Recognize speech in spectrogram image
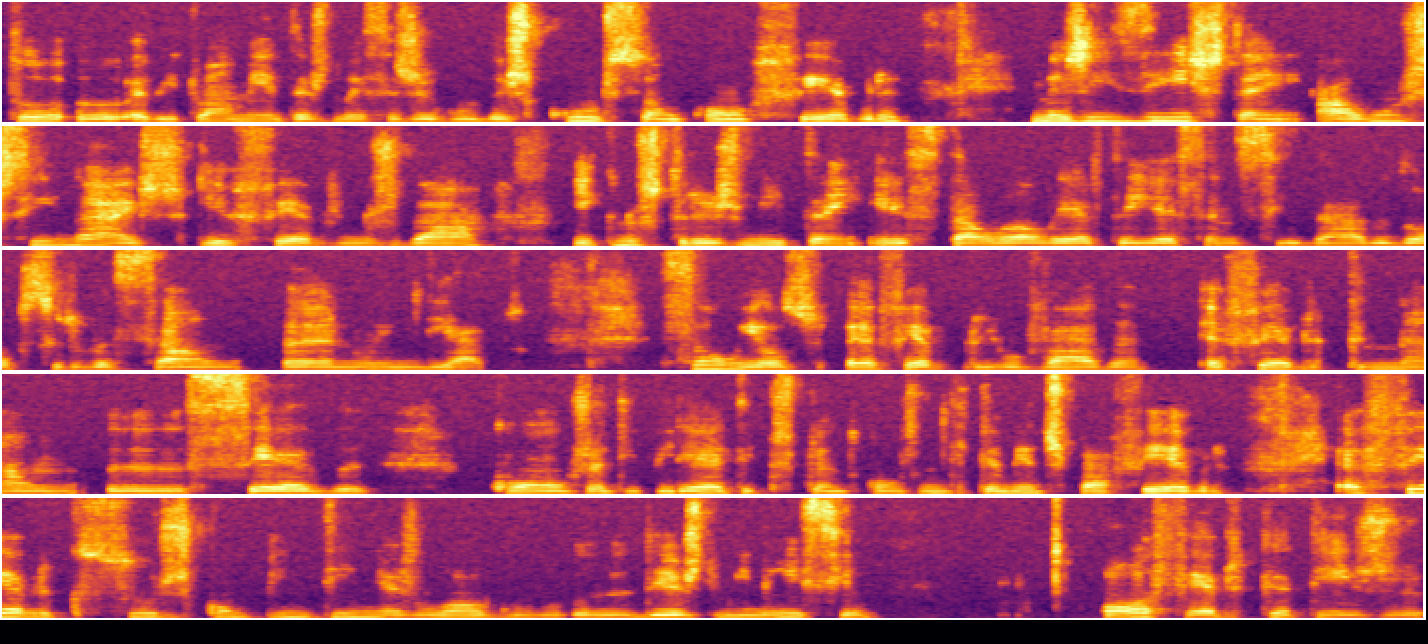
to, uh, habitualmente as doenças agudas cursam com febre, mas existem alguns sinais que a febre nos dá e que nos transmitem esse tal alerta e essa necessidade de observação no imediato. São eles a febre elevada, a febre que não cede com os antipiréticos, portanto com os medicamentos para a febre, a febre que surge com pintinhas logo uh, desde o início, ou a febre que atinge, eh,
